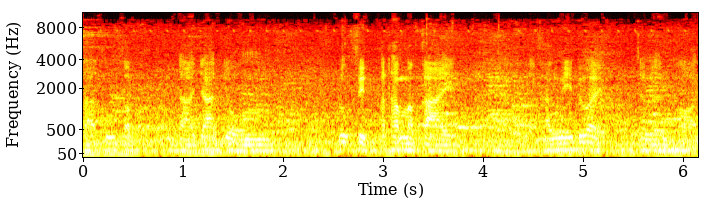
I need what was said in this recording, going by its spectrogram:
สาธุกับบรรดาญาติโยม ลูกศิษย์พระธรรมกายในครั้งนี้ด้วยเจริญพร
